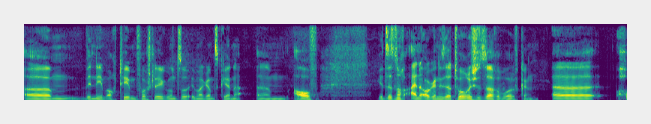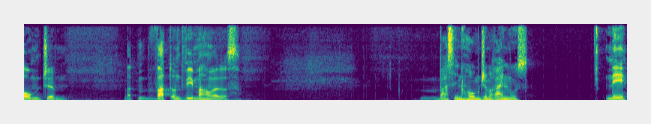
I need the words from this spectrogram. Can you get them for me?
Ähm, wir nehmen auch Themenvorschläge und so immer ganz gerne ähm, auf. Jetzt ist noch eine organisatorische Sache, Wolfgang. Äh, Home Gym. Was und wie machen wir das? Was in Home Gym rein muss. Nee,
